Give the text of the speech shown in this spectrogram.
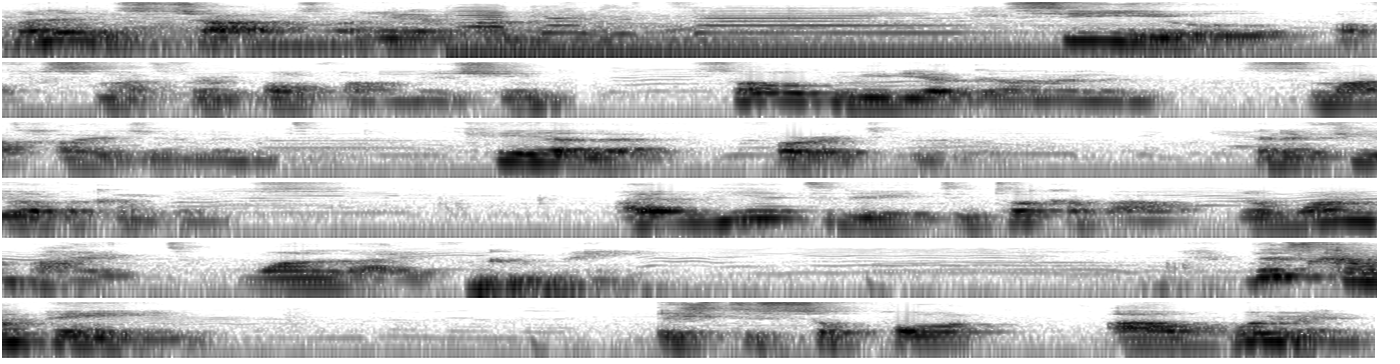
My name is Charles Ohinepam, CEO of Smart Frimpong Foundation, Salt Media Ghana Limited, Smart Hygiene Limited, KLF Forex Bureau, and a few other companies. I am here today to talk about the One Bite, One Life campaign. This campaign is to support our women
